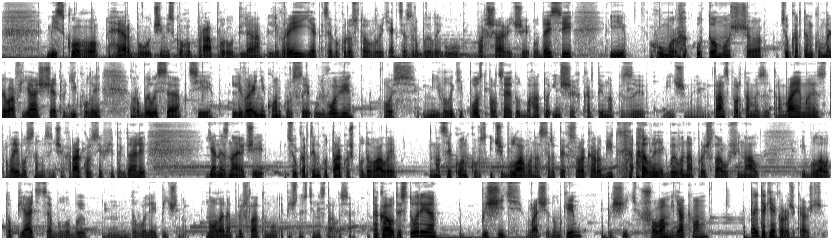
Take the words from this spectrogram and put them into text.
міського гербу чи міського прапору для ліврей, як це використовують, як це зробили у Варшаві чи Одесі. І гумор у тому, що цю картинку малював я ще тоді, коли робилися ці ліврейні конкурси у Львові. Ось мій великий пост про це. Тут багато інших картинок з іншими транспортами, з трамваями, з тролейбусами, з інших ракурсів і так далі. Я не знаю, чи цю картинку також подавали на цей конкурс, і чи була вона серед тих 40 робіт, але якби вона пройшла у фінал і була у топ-5, це було б доволі епічно. Ну, але не пройшла, тому епічності не сталося. Така от історія. Пишіть ваші думки, пишіть, що вам, як вам. Та й таке, коротше кажучи.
